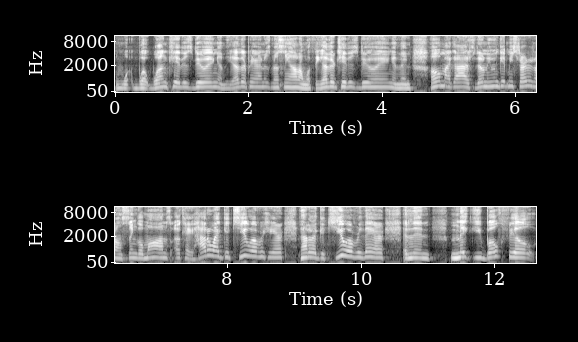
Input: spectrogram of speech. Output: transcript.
wh- what one kid is doing and the other parent is missing out on what the other kid is doing and then oh my gosh don't even get me started on single moms okay how do i get you over here and how do i get you over there and then make you both feel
